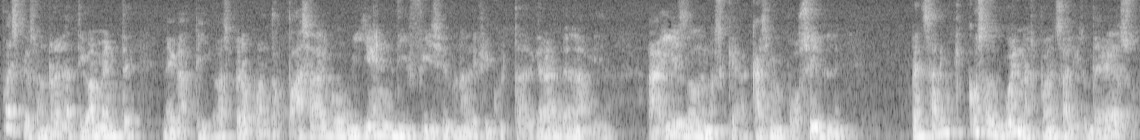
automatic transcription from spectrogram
pues que son relativamente negativas, pero cuando pasa algo bien difícil, una dificultad grande en la vida, ahí es donde nos queda casi imposible pensar en qué cosas buenas pueden salir de eso.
